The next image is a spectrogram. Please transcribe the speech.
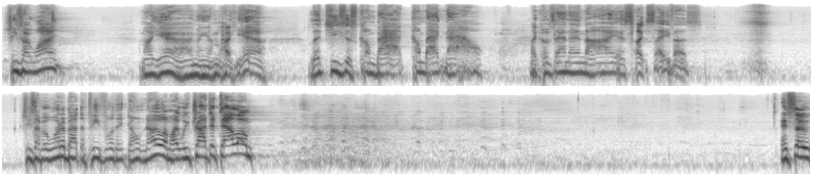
She's like, What? I'm like, Yeah. I mean, I'm like, Yeah. Let Jesus come back. Come back now. Like, Hosanna in the highest. Like, save us. She's like, But what about the people that don't know? I'm like, We tried to tell them. and so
